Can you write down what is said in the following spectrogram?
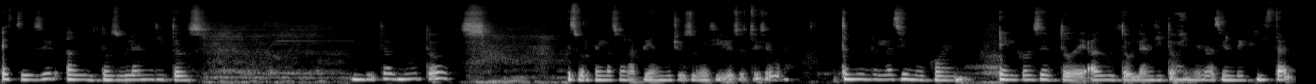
Esto de ser adultos blanditos benditas motos. Es porque en la zona piden muchos domicilios, estoy segura. También relaciono con el concepto de adulto blandito, generación de cristal,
